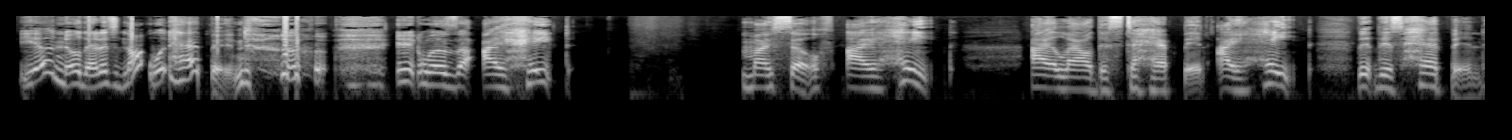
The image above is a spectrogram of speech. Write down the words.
Yeah, no, that is not what happened. it was, I hate myself. I hate I allowed this to happen. I hate that this happened.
